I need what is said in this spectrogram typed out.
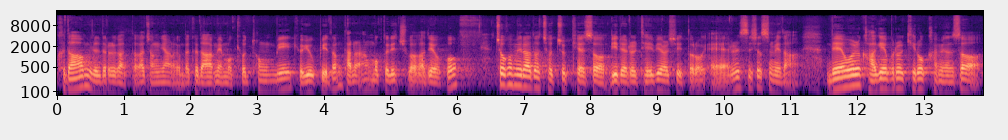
그 다음 일들을 갖다가 정리하는 겁니다. 그 다음에 뭐 교통비, 교육비 등 다른 항목들이 추가가 되었고 조금이라도 저축해서 미래를 대비할 수 있도록 애를 쓰셨습니다. 매월 가계부를 기록하면서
